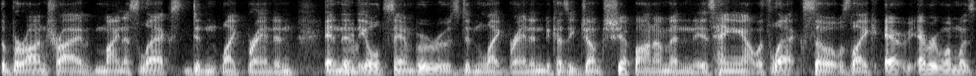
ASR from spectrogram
the Boran tribe minus Lex didn't like Brandon, and then mm-hmm. the old Samburus didn't like Brandon because he jumped ship on him and is hanging out with Lex. So it was like ev- everyone was.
